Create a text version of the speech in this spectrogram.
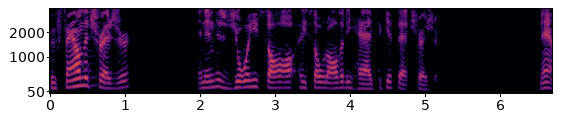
who found the treasure, and in his joy he saw he sold all that he had to get that treasure. Now,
